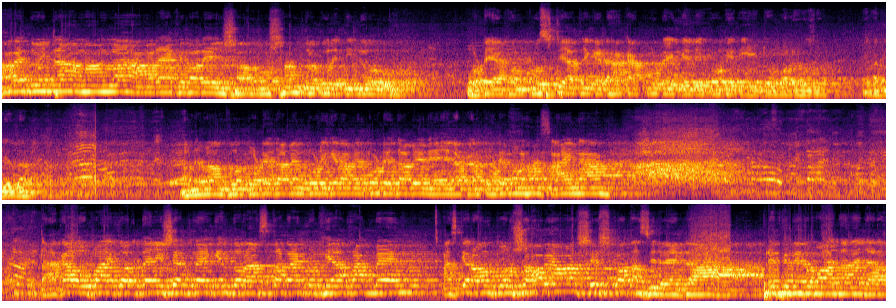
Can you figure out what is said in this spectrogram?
আমার দুইটা মামলা আমার একেবারে সর্বশান্ত করে দিল। কোর্টে এখন কুষ্টিয়া থেকে ঢাকা কোর্টে গেলে কোর্টের ইটও বলে এটা দিয়ে যান। আপনি কোর্টে যাবেন, কুড়িগ্রামের কোর্টে যাবেন, এই এলাকার কোর্টে মনে হয় চাই না। টাকা উপায় করতে নিষেধ নেই, কিন্তু রাস্তাটা একটু খেয়াল রাখবেন। আজকে রংপুর শহরে আমার শেষ কথা ছিল এটা। পৃথিবীর ময়দানে যারা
